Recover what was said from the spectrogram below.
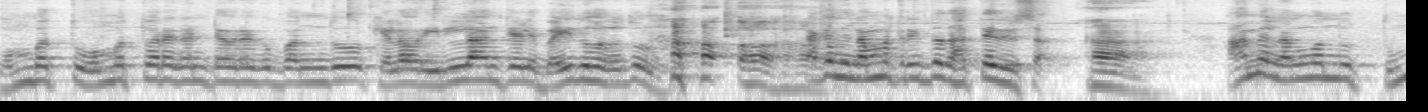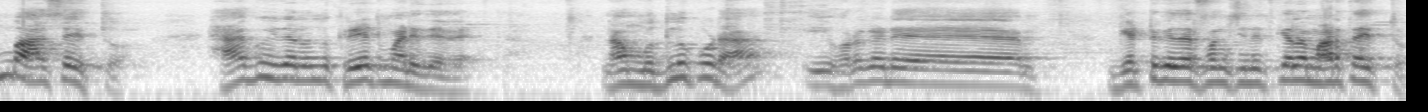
ಒಂಬತ್ತು ಒಂಬತ್ತುವರೆ ಗಂಟೆವರೆಗೂ ಬಂದು ಕೆಲವರು ಇಲ್ಲ ಅಂತೇಳಿ ಬೈದು ಹೋದದ್ದು ಉಂಟು. ಯಾಕಂದ್ರೆ ನಮ್ಮ ಹತ್ರ ಇದ್ದದ್ದು ಹತ್ತೇ ದಿವಸ. ಹಾ. ಆಮೇಲೆ ನನಗೊಂದು ತುಂಬ ಆಸೆ ಇತ್ತು. ಹಾಗೂ ಇದನ್ನೊಂದು ಕ್ರಿಯೇಟ್ ಮಾಡಿದ್ದೇವೆ. ನಾವು ಮೊದಲು ಕೂಡ ಈ ಹೊರಗಡೆ ಗೆಟ್ ಟುಗೆದರ್ ಫಂಕ್ಷನ್ ಇದಕ್ಕೆಲ್ಲ ಮಾಡ್ತಾ ಇತ್ತು.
